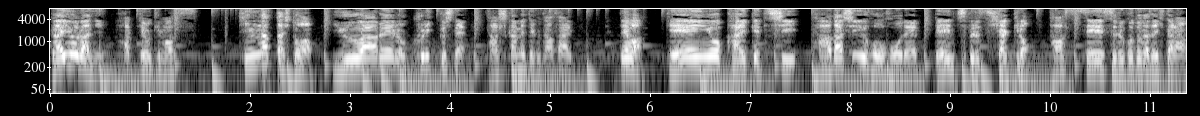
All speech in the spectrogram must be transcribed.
概要欄に貼っておきます。気になった人は URL をクリックして確かめてください。では、原因を解決し、正しい方法でベンチプレス100キロ達成することができたら、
